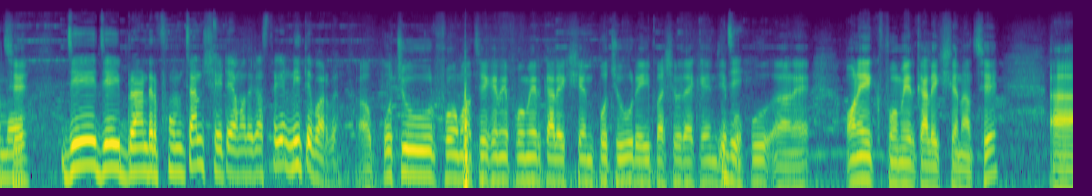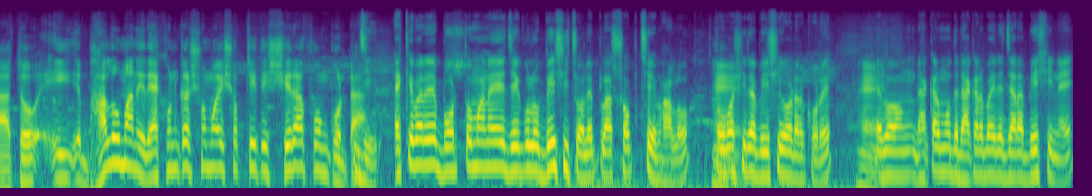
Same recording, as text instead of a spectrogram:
আছে। যে যেই ব্র্যান্ডের ফোম চান সেটাই আমাদের কাছ থেকে নিতে পারবেন। প্রচুর ফোম আছে এখানে ফোমের কালেকশন প্রচুর। এই পাশেও দেখেন যে মানে অনেক ফোমের কালেকশন আছে। তো এই ভালো মানের এখনকার সময়ে সবচেয়ে সেরা ফোম কোনটা? জি একেবারে বর্তমানে যেগুলো বেশি চলে প্লাস সবচেয়ে ভালো প্রবাসীরা বেশি অর্ডার করে হ্যাঁ। এবং ঢাকার মধ্যে ঢাকার বাইরে যারা বেশি নেয়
